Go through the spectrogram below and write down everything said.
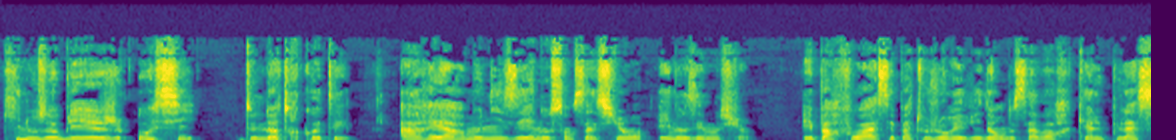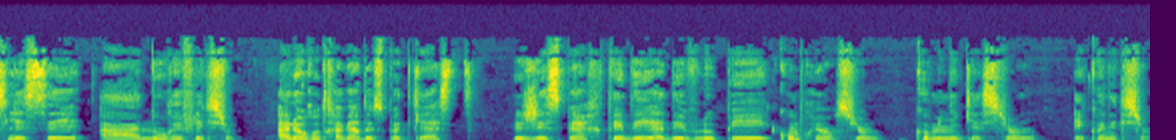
qui nous oblige aussi, de notre côté, à réharmoniser nos sensations et nos émotions. Et parfois, c'est pas toujours évident de savoir quelle place laisser à nos réflexions. Alors, au travers de ce podcast, j'espère t'aider à développer compréhension, communication et connexion.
